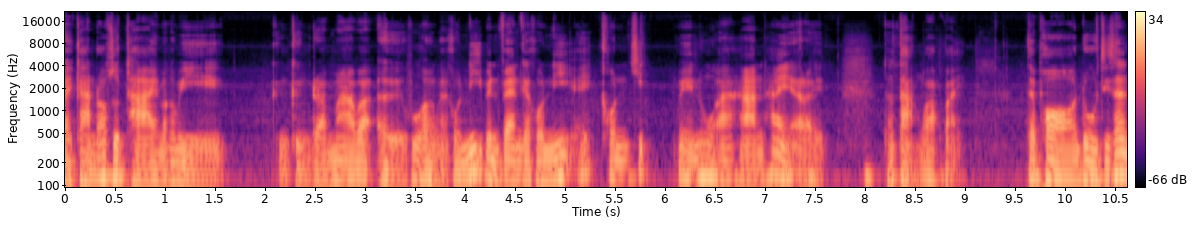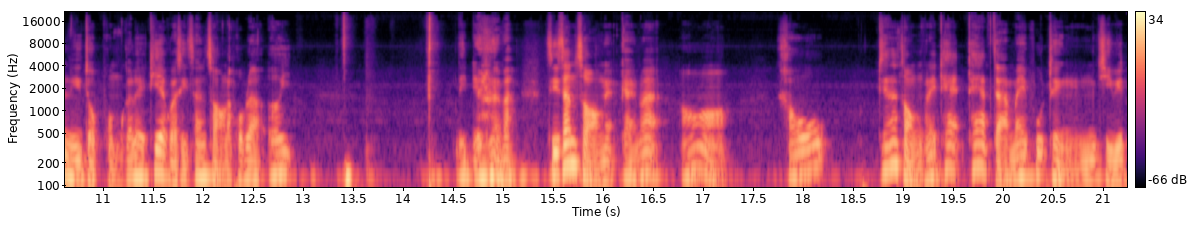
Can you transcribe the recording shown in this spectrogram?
รายการรอบสุดท้ายมันก็มีกึ่งกึ่งดราม่าว่าเออผู้เข้าแข่งขันคนนี้เป็นแฟนกับคนนี้ไอ้คนคิด เมนูอาหารให้อะไรต่างๆว่าไป แต่พอดูซีซั่นนี้จบผมก็เลยเทียบกับซีซั่น2 แล้วพบแล้ว เอ้ยดิเดียวเลยปะซีซั่น2เนี่ยกลายเป็นว่าอ๋อเขาซีซั่นสองแทบแทบจะไม่พูดถึงชีวิต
